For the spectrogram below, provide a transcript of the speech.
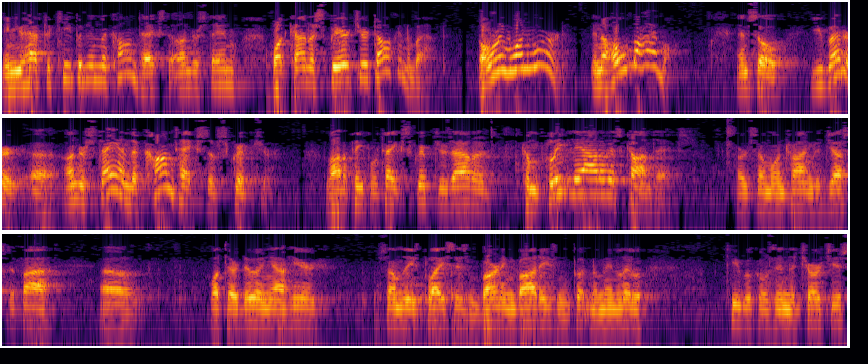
And you have to keep it in the context to understand what kind of spirit you're talking about. Only one word in the whole Bible. And so you better uh, understand the context of Scripture. A lot of people take Scriptures out of completely out of its context. Heard someone trying to justify uh, what they're doing out here, some of these places, and burning bodies and putting them in little cubicles in the churches.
